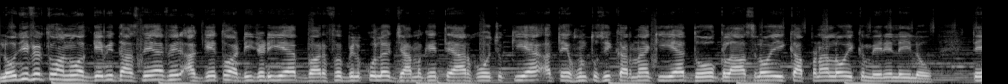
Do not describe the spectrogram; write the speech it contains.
ਲੋ ਜੀ, ਫਿਰ ਤੁਹਾਨੂੰ ਅੱਗੇ ਵੀ ਦੱਸਦੇ ਆ ਫਿਰ ਅੱਗੇ ਤੁਹਾਡੀ ਜਿਹੜੀ ਹੈ ਬਰਫ਼ ਬਿਲਕੁਲ ਜੰਮ ਕੇ ਤਿਆਰ ਹੋ ਚੁੱਕੀ ਹੈ ਅਤੇ ਹੁਣ ਤੁਸੀਂ ਕਰਨਾ ਕੀ ਹੈ, ਦੋ ਗਲਾਸ ਲਓ, ਇੱਕ ਆਪਣਾ ਲਓ, ਇੱਕ ਮੇਰੇ ਲਈ ਲਓ। ਤੇ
